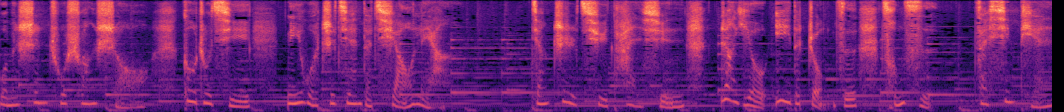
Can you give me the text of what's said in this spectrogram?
我们伸出双手，构筑起你我之间的桥梁，将志趣探寻，让友谊的种子从此。在心田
